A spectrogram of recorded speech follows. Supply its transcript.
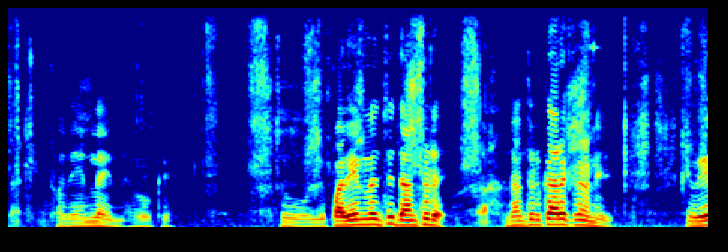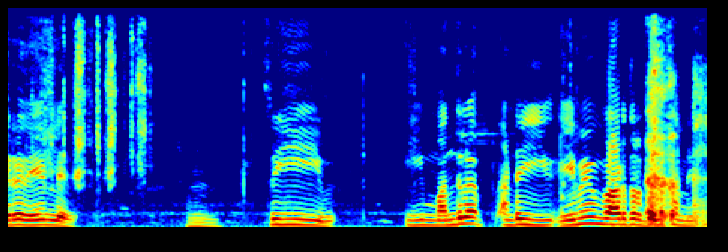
దాటిందో. పదేళ్ళు అయింది ఓకే. సో ఇక పదేళ్ళ నుంచి దంచుడే. దంచుడు కార్యక్రమం అనేది. వేరేది ఏం లేదు. సో ఈ ఈ మందుల అంటే ఈ ఏమేమి వాడతారో తెలుసా మీకు?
